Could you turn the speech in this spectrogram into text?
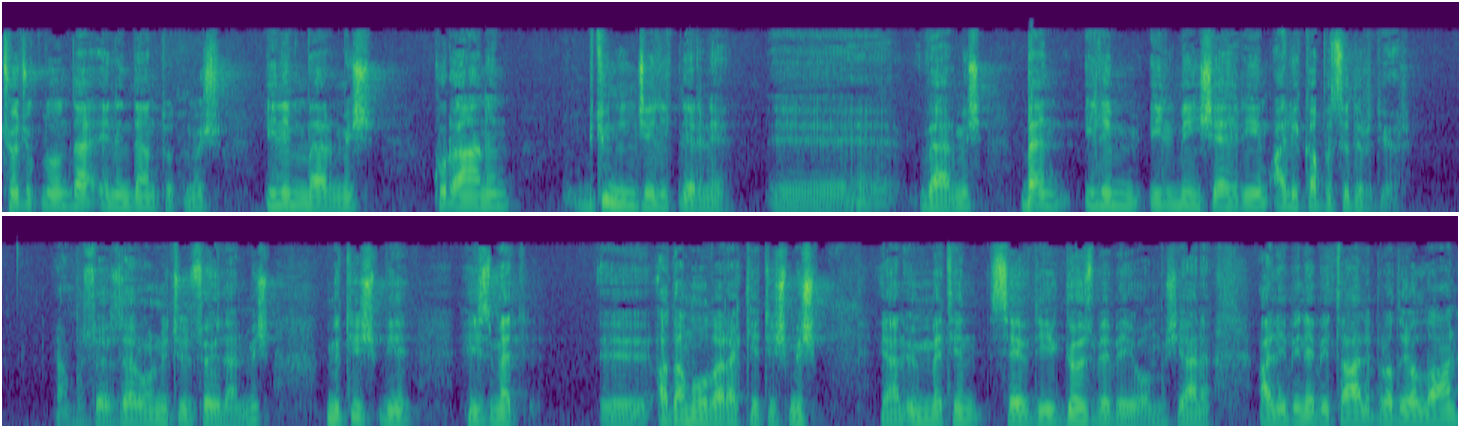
çocukluğunda elinden tutmuş, ilim vermiş, Kur'an'ın bütün inceliklerini e, vermiş. Ben ilim ilmin şehriyim Ali kapısıdır diyor. Yani bu sözler onun için söylenmiş. Müthiş bir hizmet e, adamı olarak yetişmiş. Yani ümmetin sevdiği göz bebeği olmuş. Yani Ali bin Ebi Talip radıyallahu anh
